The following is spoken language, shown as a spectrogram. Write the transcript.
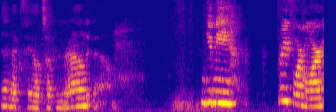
And exhale, tuck and round it down. Give me three, four more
